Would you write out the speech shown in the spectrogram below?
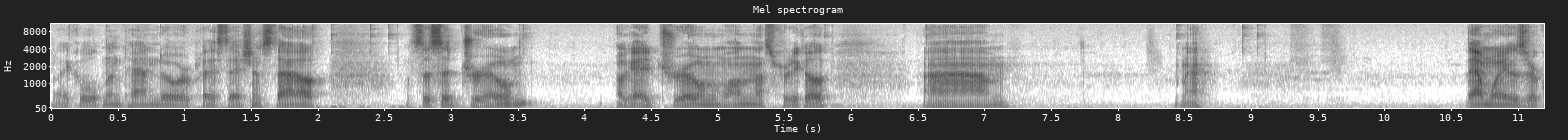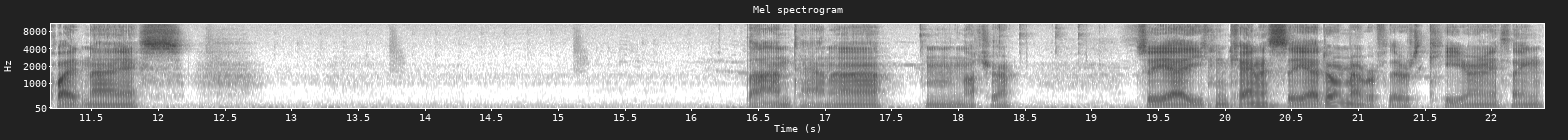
like old Nintendo or PlayStation style what's this a drone okay drone one that's pretty cool um, meh them wheels are quite nice. That antenna, hmm, not sure. So yeah, you can kind of see. I don't remember if there was a key or anything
